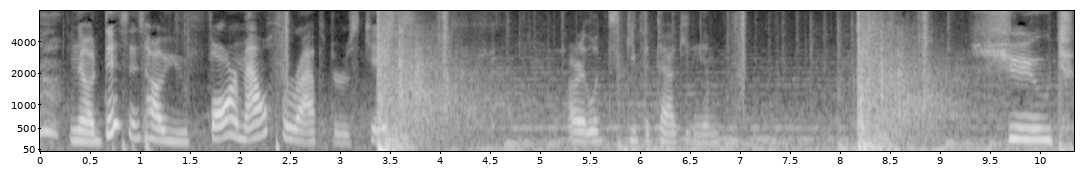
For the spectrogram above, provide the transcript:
now, this is how you farm alpha raptors, kids. Alright, let's keep attacking him. Shoot.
